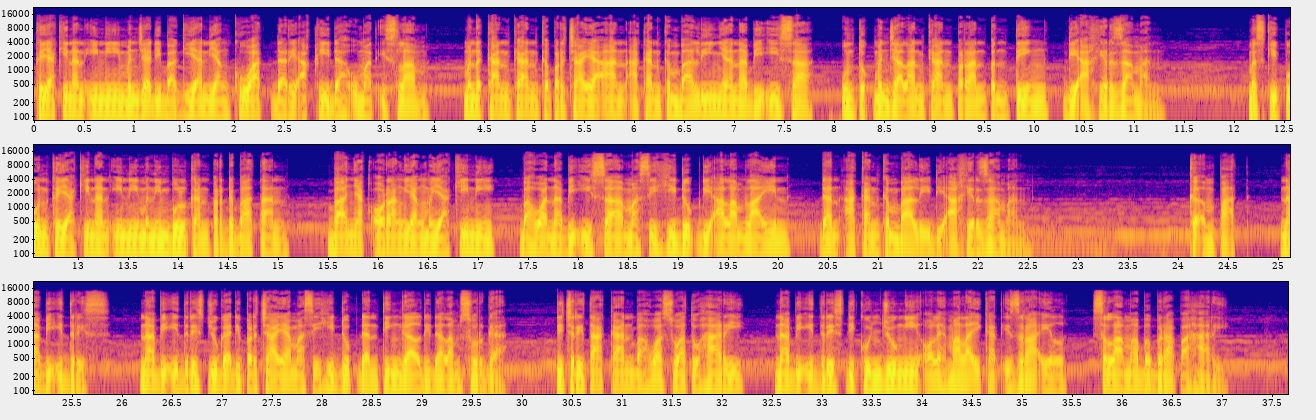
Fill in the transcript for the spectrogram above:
Keyakinan ini menjadi bagian yang kuat dari akidah umat Islam, menekankan kepercayaan akan kembalinya Nabi Isa untuk menjalankan peran penting di akhir zaman. Meskipun keyakinan ini menimbulkan perdebatan, banyak orang yang meyakini bahwa Nabi Isa masih hidup di alam lain dan akan kembali di akhir zaman. Keempat, Nabi Idris Nabi Idris juga dipercaya masih hidup dan tinggal di dalam surga. Diceritakan bahwa suatu hari, Nabi Idris dikunjungi oleh malaikat Israel selama beberapa hari.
